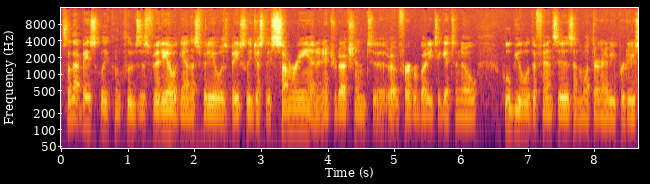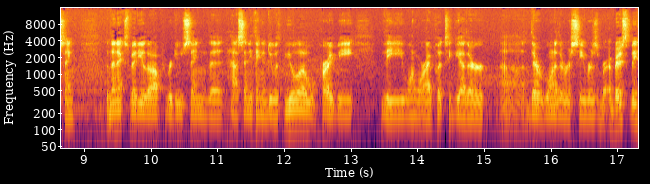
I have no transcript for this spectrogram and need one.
so that basically concludes this video. Again, this video was basically just a summary and an introduction to uh, for everybody to get to know who Bula Defense is and what they're going to be producing. But the next video that I'll be producing that has anything to do with Bula will probably be the one where I put together uh, they're one of the receivers. Basically,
